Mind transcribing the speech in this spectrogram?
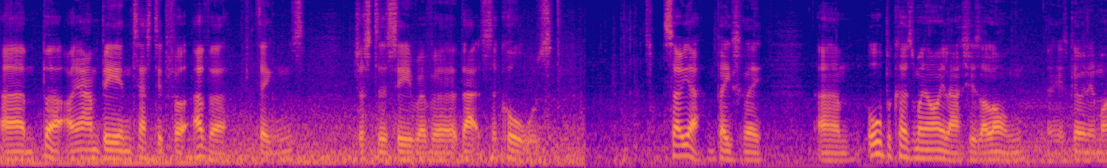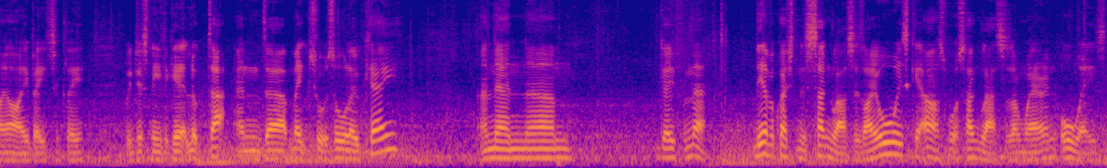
Um, but I am being tested for other things just to see whether that's the cause. So yeah, basically, um, all because my eyelashes are long and it's going in my eye. Basically, we just need to get it looked at and uh, make sure it's all okay, and then um, go from there. The other question is sunglasses. I always get asked what sunglasses I'm wearing, always,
